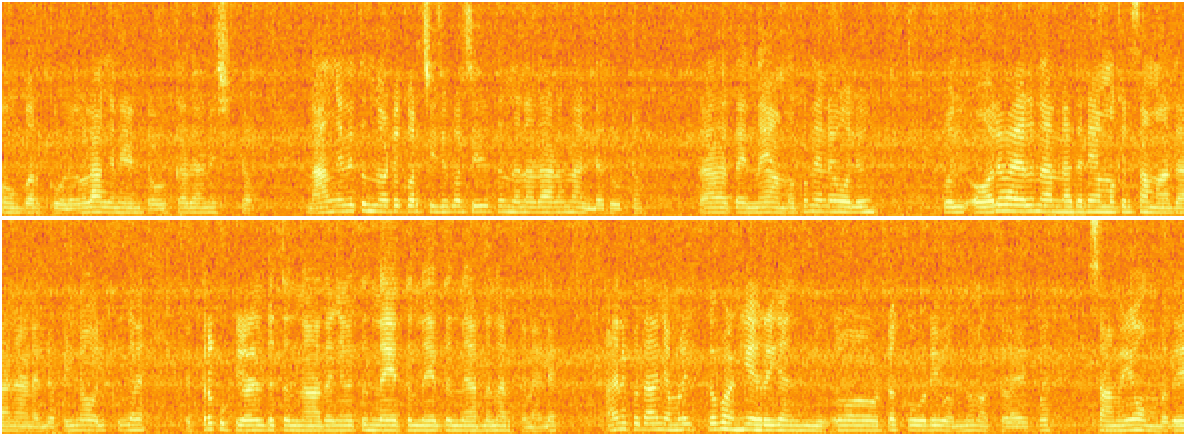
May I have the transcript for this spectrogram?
നോമ്പ് ഇറക്കുള്ളൂ ഓൾ അങ്ങനെയാണ്. ടോൾക്ക് അതാണ് ഇഷ്ടം. എന്നാൽ അങ്ങനെ തിന്നോട്ടെ. കുറച്ച് കുറച്ച് തിന്നണതാണ് നല്ലത് കേട്ടോ. തന്നെ നമുക്കും തന്നെ ഓൽ ഓൽ ഓല വയറ് പറഞ്ഞാൽ തന്നെ നമുക്കൊരു സമാധാനമാണല്ലോ പിന്നെ ഓൽക്ക് ഇങ്ങനെ എത്ര കുട്ടികളുണ്ട് തിന്നാതെ ഇങ്ങനെ തിന്നേ തിന്നേ തിന്നേ പറഞ്ഞ് നടക്കണല്ലേ അങ്ങനെ ഇപ്പോൾ ഇതാ നമ്മൾ ഇക്ക പണിയേറി കഴിഞ്ഞു. ഓട്ടൊക്കെ ഓടി വന്നു മക്കളെ. ഇപ്പോൾ സമയം ഒമ്പതേ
